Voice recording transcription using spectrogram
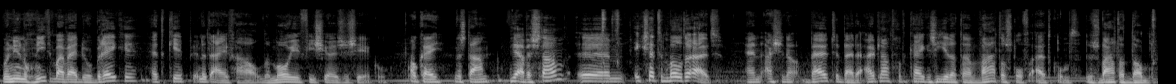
Maar nu nog niet, maar wij doorbreken het kip- en het ei-verhaal. De mooie, vicieuze cirkel. Oké, okay, we staan. Ja, we staan. Uh, ik zet de motor uit. En als je nou buiten bij de uitlaat gaat kijken... zie je dat er waterstof uitkomt. Dus waterdamp.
